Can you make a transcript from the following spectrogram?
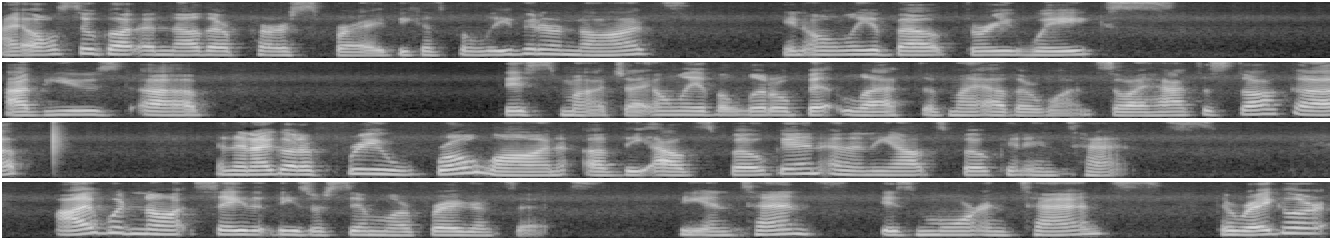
I also got another purse spray because believe it or not, in only about three weeks, I've used up this much. I only have a little bit left of my other one, so I had to stock up. And then I got a free roll-on of the Outspoken and then the Outspoken Intense. I would not say that these are similar fragrances. The Intense is more intense. The regular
